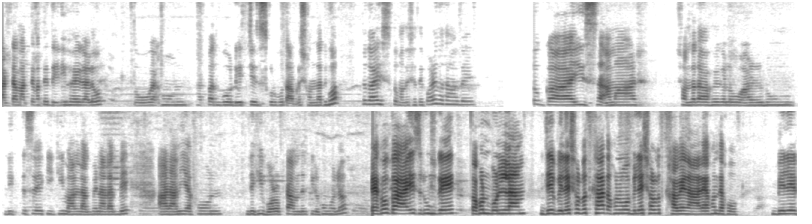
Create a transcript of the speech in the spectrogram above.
আড্ডা মারতে মারতে দেরি হয়ে গেল। তো এখন হাত পা ধুবো ডেট চেঞ্জ করব, তারপরে সন্ধ্যা দিব। তো গাইস তোমাদের সাথে পরে কথা হবে। তো গাইস আমার সন্ধ্যা দেওয়া হয়ে গেল, আর রুম লিখতেছে কি কি মাল লাগবে, না লাগবে। আর আমি এখন দেখি বরফটা আমাদের কীরকম হলো। দেখো গাইস রুমকে তখন বললাম যে বেলের শরবত খা, তখন ও বেলের শরবত খাবে না। আর এখন দেখো, বেলের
